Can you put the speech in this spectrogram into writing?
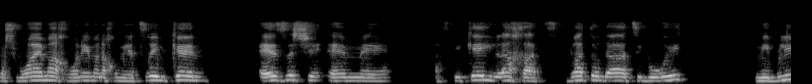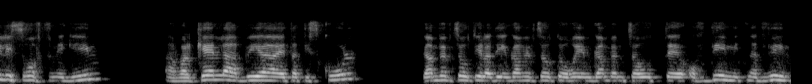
בשבועיים האחרונים אנחנו מייצרים, כן, איזה שהם אה, אפיקי לחץ בתודעה הציבורית, מבלי לשרוף צמיגים, אבל כן להביע את התסכול, גם באמצעות ילדים, גם באמצעות הורים, גם באמצעות uh, עובדים, מתנדבים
